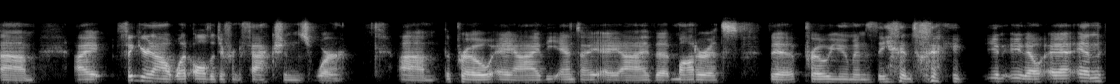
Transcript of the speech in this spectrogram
um, I figured out what all the different factions were: um, the pro AI, the anti AI, the moderates, the pro humans, the anti. You, you know, and, and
